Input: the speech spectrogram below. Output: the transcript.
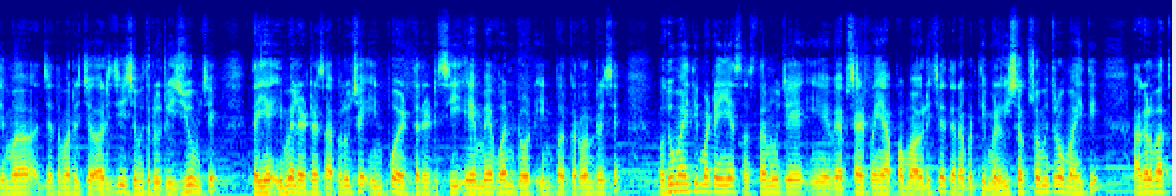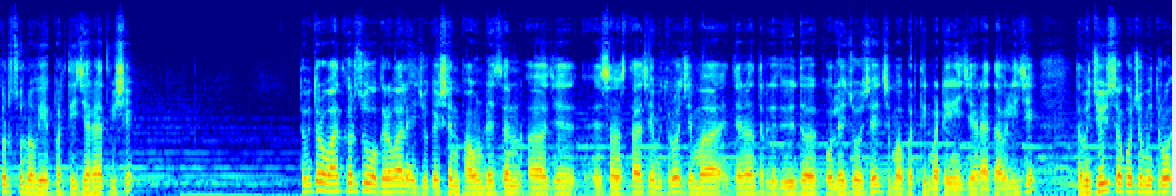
જેમાં જે તમારી જે અરજી છે મિત્રો રિઝ્યુમ છે, તે અહીંયા ઈમેલ એડ્રેસ આપેલું છે info at the rate C M A one dot in પર કરવાનું રહેશે. વધુ માહિતી માટે અહીંયા સંસ્થાનું જે વેબસાઇટ પણ અહીંયા આપવામાં આવેલી છે, તેના પરથી મેળવી શકશો, મિત્રો, માહિતી. આગળ વાત કરશું નવી એક ભરતી જાહેરાત વિશે. તો મિત્રો વાત કરશું અગ્રવાલ એજ્યુકેશન ફાઉન્ડેશન જે સંસ્થા છે મિત્રો, જેમાં જેના અંતર્ગત વિવિધ કોલેજો છે, જેમાં ભરતી માટેની જાહેરાત આવેલી છે. તમે જોઈ શકો છો મિત્રો,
